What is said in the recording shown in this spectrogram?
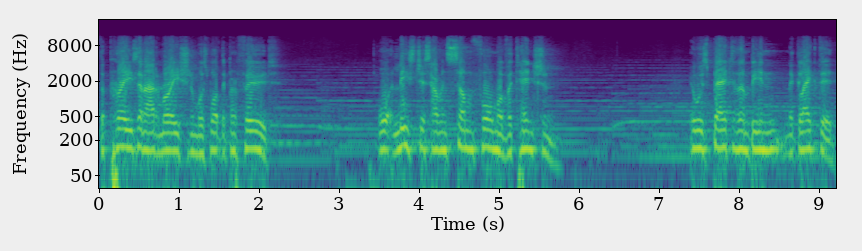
The praise and admiration was what they preferred, or at least just having some form of attention. It was better than being neglected.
